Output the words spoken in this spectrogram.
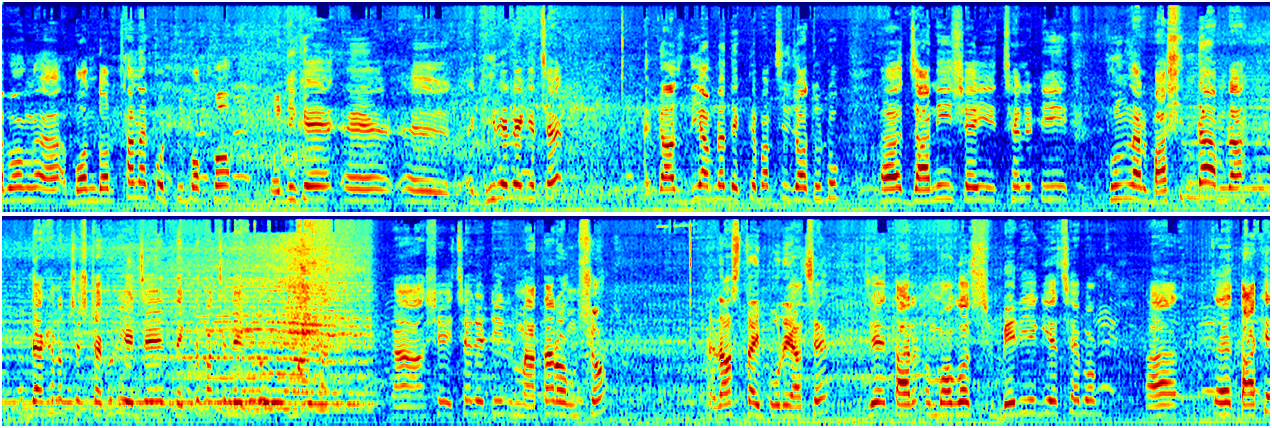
এবং বন্দর থানা কর্তৃপক্ষ এটিকে ঘিরে রেখেছে। গাছ দিয়ে আমরা দেখতে পাচ্ছি যতটুক জানি সেই ছেলেটি খুলনার বাসিন্দা। আমরা দেখানোর চেষ্টা করি, এই যে দেখতে পাচ্ছেন এগুলো মাথা সেই ছেলেটির মাথার অংশ রাস্তায় পড়ে আছে। যে তার মগজ বেরিয়ে গিয়েছে এবং তাকে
